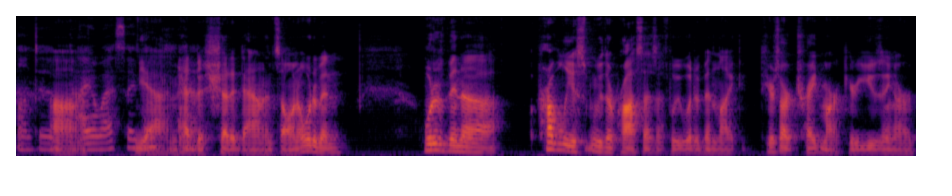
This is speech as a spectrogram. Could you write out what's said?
Onto Um, iOS, I think. Yeah, and had to shut it down and so on. It would have been would have been a probably a smoother process if we would have been like, here's our trademark, you're using our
